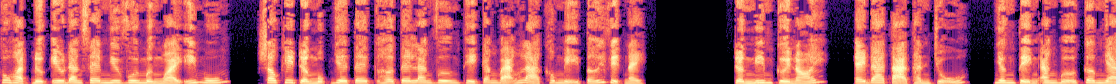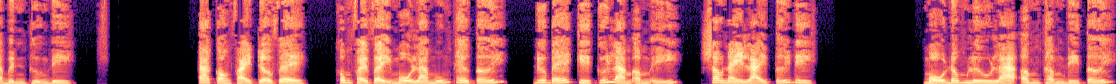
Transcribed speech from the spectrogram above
Thu hoạch được yêu đang xem như vui mừng ngoài ý muốn, sau khi Trần Mục dê tê hờ tê Lan Vương thì căn bản là không nghĩ tới việc này. Trần Nghiêm cười nói, Ê đa tạ thành chủ, nhân tiện ăn bữa cơm nhà bình thường đi. Ta còn phải trở về, không phải vậy mộ la muốn theo tới, đứa bé kia cứ làm ầm ĩ, sau này lại tới đi. Mộ Đông Lưu là âm thầm đi tới.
